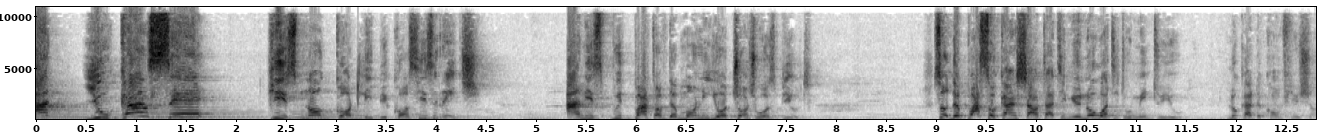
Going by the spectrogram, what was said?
And you can't say he's not godly because he's rich. And it's with part of the money your church was built. So the pastor can't shout at him you know what it will mean to you? Look at the confusion.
